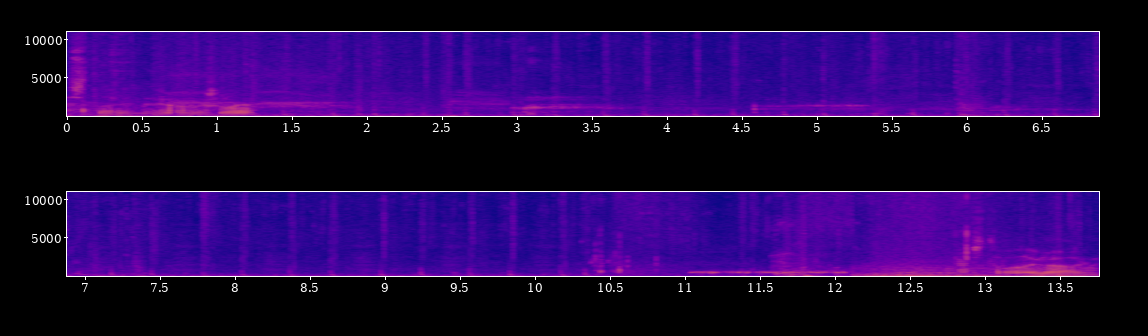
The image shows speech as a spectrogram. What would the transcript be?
Missed that in there, honestly. Still going.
